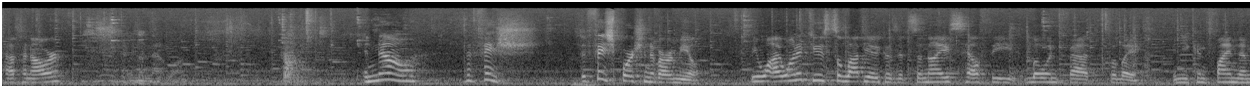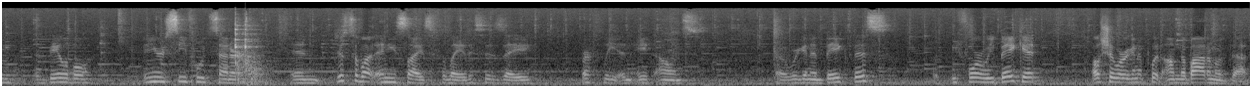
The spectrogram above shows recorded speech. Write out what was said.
Half an hour? Wasn't that long. And now, the fish. The fish portion of our meal. We I wanted to use tilapia because it's a nice, healthy, low in fat fillet. And you can find them available in your seafood center in just about any size fillet. This is a roughly an 8 ounce. Uh, we're going to bake this. But before we bake it, I'll show what we're going to put on the bottom of that.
